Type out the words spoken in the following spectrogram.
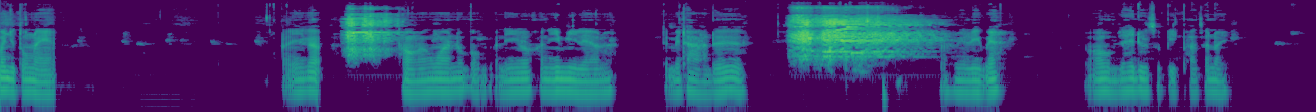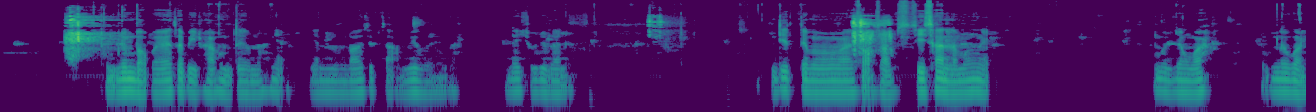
มันอยู่ตรงไหนอะอันนี้ก็ของรางวัลนะผมอันนี้รถคันนี้มีแล้วนะ แต่ไม่ถ่าเด้อมีรีบไหมอ๋อผมจะให้ดูสปีดพาสซะหน่อย ผมลืมบอกไปว่าสปีดพาผมเติมนะเนี่ย ยันร้อยสิบสามวิวเลยนะได้ชุดอยู่แล้วนะที่เติมประมาณสองสามซีซั่นแล้วมั้งเนี่ยหมดยังวะผมดูก่อน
